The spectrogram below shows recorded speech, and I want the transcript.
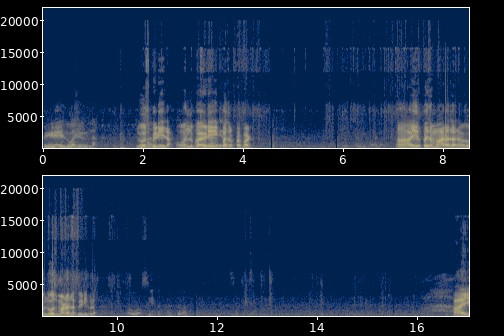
ಬೀಡಿ ಲೂಸ್ ಲೂಸ್ ಬಿಡಿ ಇಲ್ಲ. ಒಂದು ಬೀಡಿ ಇಪ್ಪತ್ತು ರೂಪಾಯಿ ಬಾಟ್. ಹಾಂ ಐದು ರೂಪಾಯಿನ ಮಾರಲ್ಲ. ನಾವು ಲೂಸ್ ಮಾಡಲ್ಲ ಬೀಡಿಗಳು. Hi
